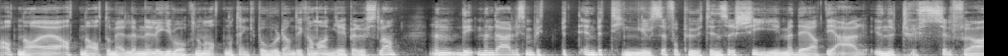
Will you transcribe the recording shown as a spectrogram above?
at Nato-medlemmene ligger våkne om natten og tenker på hvordan de kan angripe Russland. Men, de, men, det er liksom blitt en betingelse for Putins regime det at de er under trussel fra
